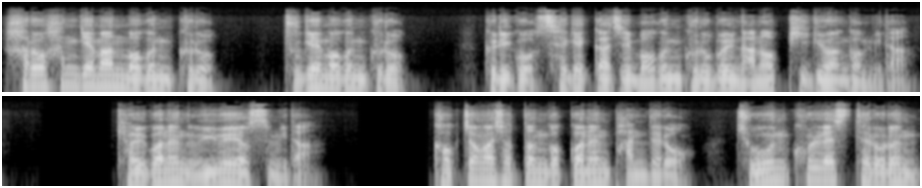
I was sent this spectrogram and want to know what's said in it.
하루 한 개만 먹은 그룹, 두 개 먹은 그룹, 그리고 세 개까지 먹은 그룹을 나눠 비교한 겁니다. 결과는 의외였습니다. 걱정하셨던 것과는 반대로 좋은 콜레스테롤은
